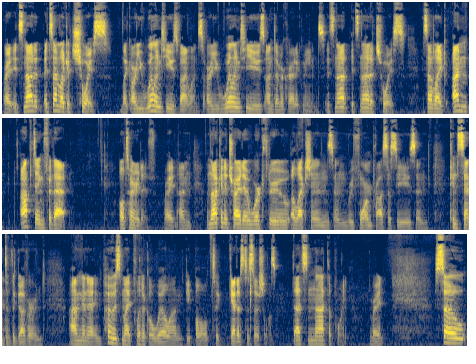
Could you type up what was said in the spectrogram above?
Right? It's not a, it's not like a choice. Like are you willing to use violence? Are you willing to use undemocratic means? It's not it's not a choice. It's not like I'm opting for that alternative, right? I'm I'm not going to try to work through elections and reform processes and consent of the governed. I'm going to impose my political will on people to get us to socialism. That's not the point, right? So,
